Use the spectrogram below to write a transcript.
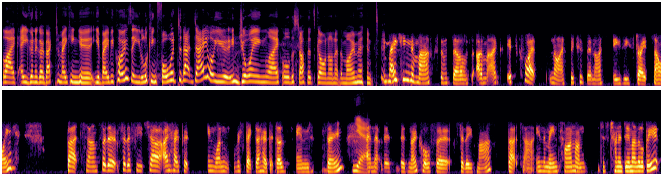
like, are you going to go back to making your, your baby clothes? Are you looking forward to that day, or are you enjoying like all the stuff that's going on at the moment? Making the masks themselves, um, I, it's quite nice because they're nice, easy, straight sewing. But um, for the for the future, I hope it. In one respect, I hope it does end soon, Yeah. and that there's there's no call for for these masks. But uh, in the meantime, I'm just trying to do my little bit.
